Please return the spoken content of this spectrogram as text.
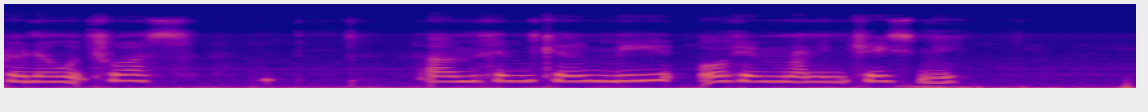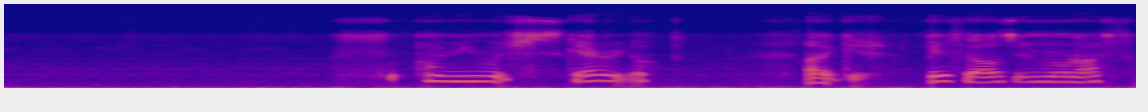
Don't know which worse. Um, him killing me or him running chasing me. I mean, which is scarier? Like, if that was in real life.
